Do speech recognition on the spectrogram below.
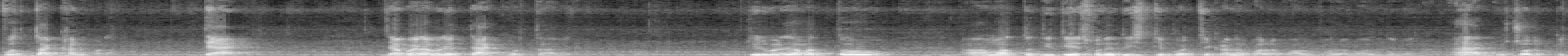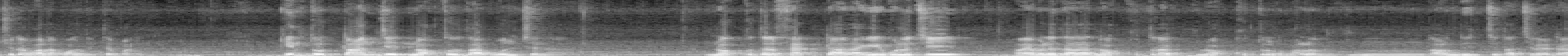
প্রত্যাখ্যান করা, ত্যাগ। যাবেন আমাদের ত্যাগ করতে হবে। বলে আমার তো আমার তো দ্বিতীয় শনি দৃষ্টি করছে কেন ভালো ফল ভালো ফল দেবে না? হ্যাঁ গোচর কিছুটা ভালো ফল দিতে পারে। কিন্তু টানজের নক্ষত্র তা বলছে না। নক্ষত্রের ফ্যাক্টর আগে বলেছি, হয় বলে দাদা নক্ষত্র নক্ষত্র ভালো দারুণ দিচ্ছে তার ছেলেটা।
